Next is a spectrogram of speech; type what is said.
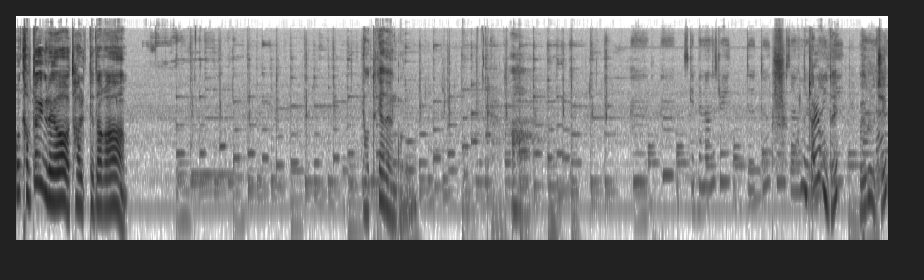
어 갑자기 그래요 잘 되다가 나 어떻게 해야 되는 거예요? 아 화면 잘렸는데? 왜 그러지?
